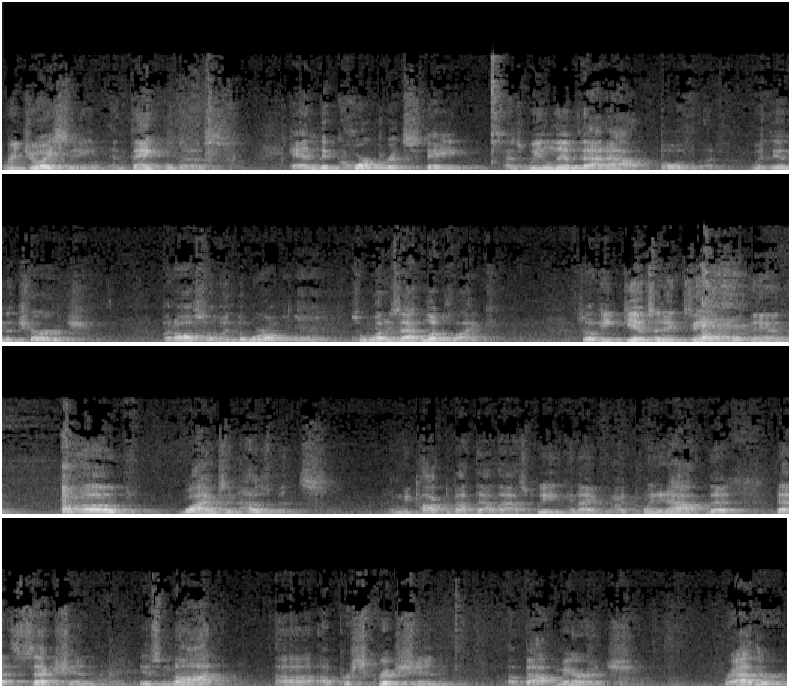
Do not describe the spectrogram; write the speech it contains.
rejoicing and thankfulness, and the corporate state as we live that out, both within the church, but also in the world. So, what does that look like? So, he gives an example then of wives and husbands. And we talked about that last week. And I, I pointed out that that section is not uh, a prescription about marriage. Rather,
